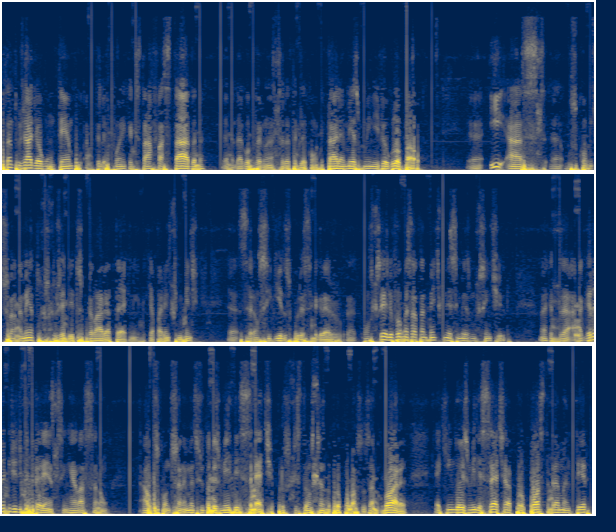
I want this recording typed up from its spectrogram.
Portanto, já de algum tempo, a Telefônica está afastada eh, da governança da Telecom Itália, mesmo em nível global. Eh, e as, eh, os condicionamentos sugeridos pela área técnica, que aparentemente serão seguidos por esse egrégio conselho, vão exatamente nesse mesmo sentido. Né? Quer dizer, a grande diferença em relação aos condicionamentos de 2007 para os que estão sendo propostos agora, é que em 2007 a proposta era manter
